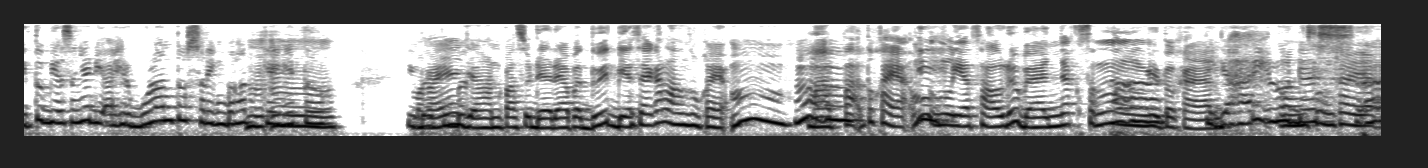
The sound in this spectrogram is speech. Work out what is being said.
itu biasanya di akhir bulan tuh sering banget kayak gitu. Makanya jangan pas udah dapat duit biasanya kan langsung kayak hmm, mata tuh kayak hmm, ngelihat saldo banyak seneng gitu kan. tiga hari ludes. Langsung kayak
